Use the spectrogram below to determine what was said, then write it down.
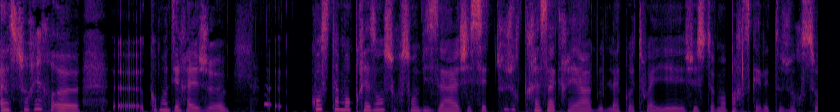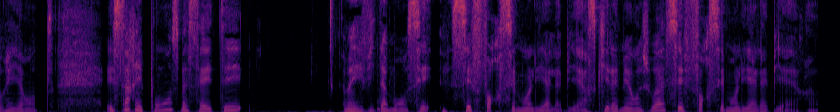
un, sourire, comment dirais-je, constamment présent sur son visage et c'est toujours très agréable de la côtoyer justement parce qu'elle est toujours souriante. Et sa réponse, bah, ça a été mais évidemment, c'est forcément lié à la bière. Ce qui la met en joie, c'est forcément lié à la bière. Hein.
